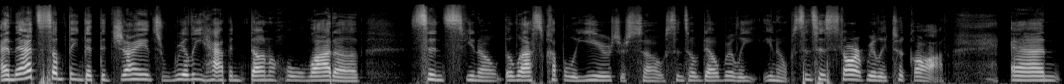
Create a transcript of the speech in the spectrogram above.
And that's something that the Giants really haven't done a whole lot of since, you know, the last couple of years or so, since Odell really, you know, since his star really took off. And,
